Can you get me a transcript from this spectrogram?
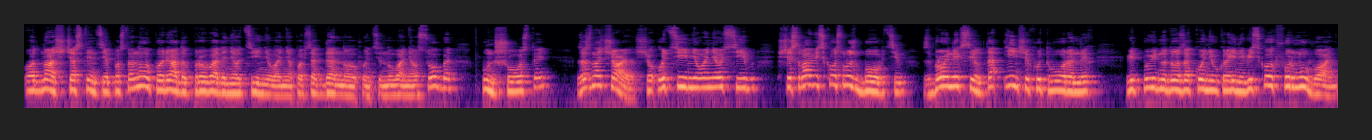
одна з частин цієї постанови порядок проведення оцінювання повсякденного функціонування особи, пункт 6, зазначає, що оцінювання осіб з числа військовослужбовців, Збройних сил та інших утворених відповідно до законів України військових формувань,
